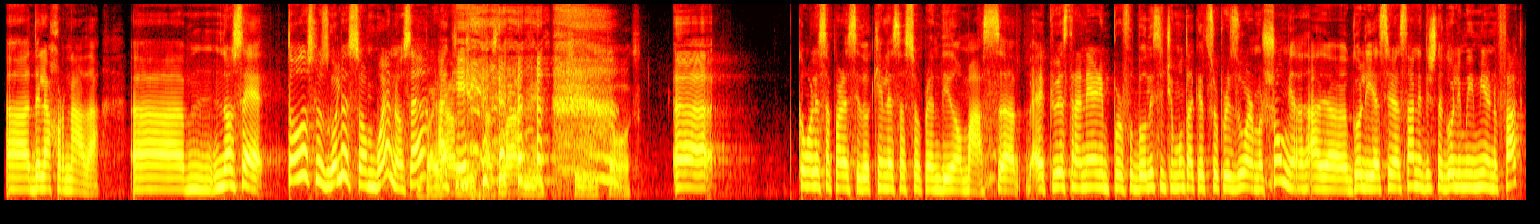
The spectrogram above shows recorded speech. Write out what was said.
ah, de la jornada. Ah, no sé, todos los goles son buenos, ¿eh? Sí, todos. ¿Cómo les ha parecido? ¿Quién les ha sorprendido? Eh, E pyes trajnerin për futbollistin që mund ta ketë surprizuar më shumë. Goli i Yasir ishte goli më i mirë në fakt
